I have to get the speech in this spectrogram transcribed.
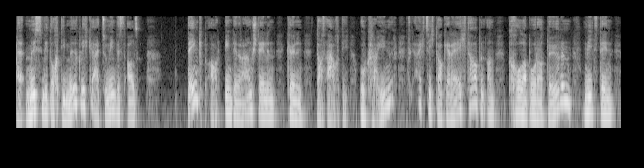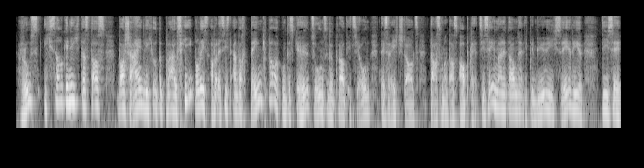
äh, müssen wir doch die Möglichkeit, zumindest als denkbar in den Raum stellen können, dass auch die Ukrainer vielleicht sich da gerecht haben an Kollaborateuren mit den Russen. Ich sage nicht, dass das wahrscheinlich oder plausibel ist, aber es ist einfach denkbar und es gehört zu unserer Tradition des Rechtsstaats, dass man das abklärt. Sie sehen, meine Damen und Herren, ich bemühe mich sehr hier, diese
